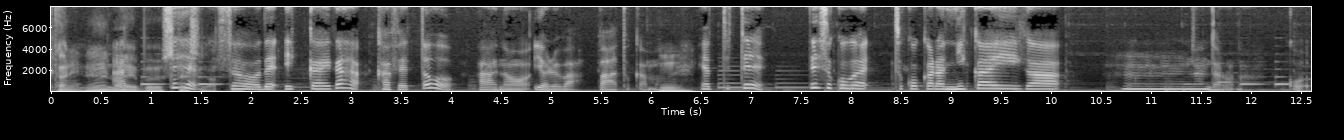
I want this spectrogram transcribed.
地下にねライブスペースがあって。そう。で1階がカフェとあの夜はバーとかもうん。やってて、でそこがそこから2階がうーんなんだろうな。こう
